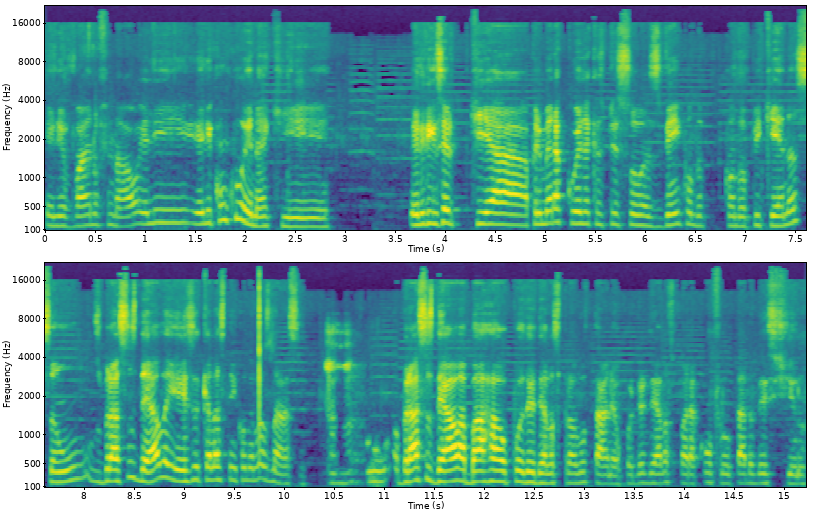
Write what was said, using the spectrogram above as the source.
ele vai no final, ele, ele conclui, né, que ele tem que ser que a primeira coisa que as pessoas veem quando, quando pequenas são os braços dela e esses que elas têm quando elas nascem. Uhum. O, braços dela barra o poder delas para lutar, né? O poder delas para confrontar o destino.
